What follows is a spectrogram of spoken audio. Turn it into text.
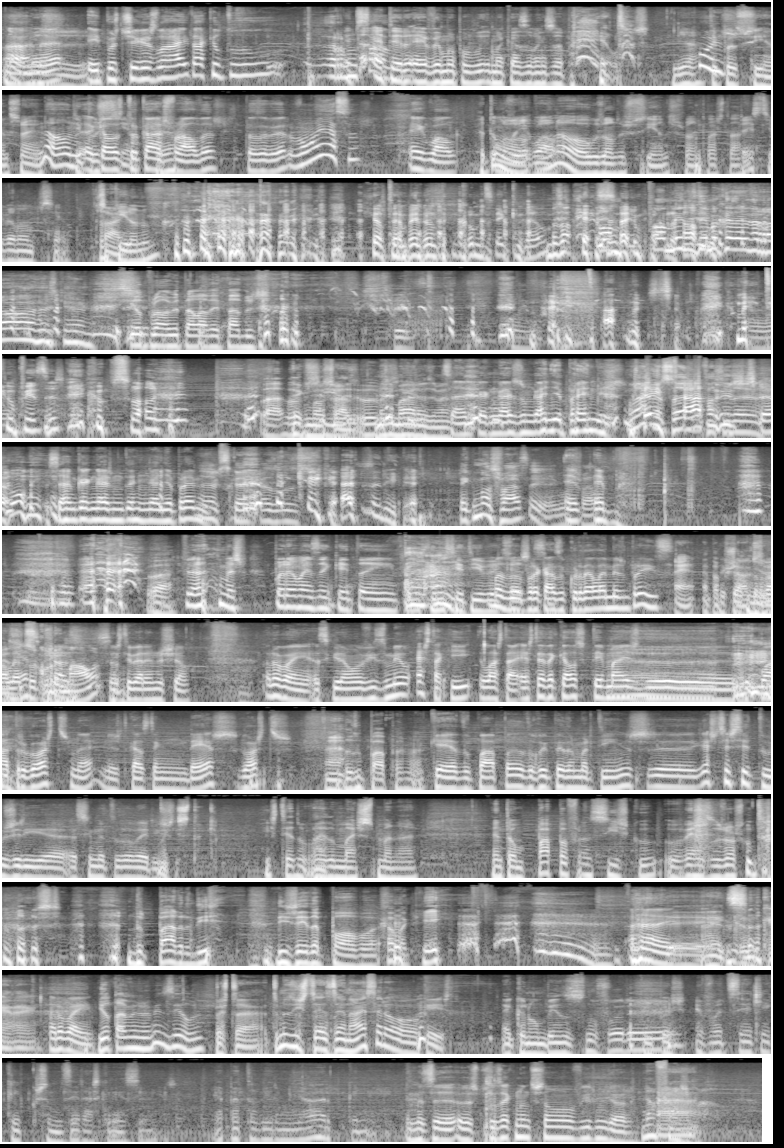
Não, Ah, mas, né? E depois tu chegas lá e está aquilo tudo arremessado. É, ter, é ver uma, publi- uma casa de banho para eles. Yeah, Pois. tipo as deficientes, não é? Não, Tipo os aquelas de cientes, trocar as é? fraldas, estás a ver? Vão a essas. É igual. Então Não é usam, igual. não, usam dos deficientes, pronto, lá está. Para isso tiver um paciente. Então tiram-no. Ele também não tem como dizer que não. Mas ao, ao, ao menos tem uma cadeira de rodas, cara. Ele provavelmente está lá deitado no chão. Está no chão. Como é que tu pensas que o pessoal. Vá, que é vamos que seguir, fazem? vamos Mas embora. Sabe que é que um gajo não ganha prémios? Não, não sei, não faço ideia. chão. Sabe que é que um gajo não tem não ganha prémios? É, se calhar por causa dos- Que gajo seria? É como eles fazem. É como É, eles fazem. é- Vá. Pronto, mas parabéns a quem tem, tem esta iniciativa. mas que ó, acho por acaso o cordel é mesmo para isso. É, é para puxar. cordel é se para correr puxar, mal, se eles estiverem no chão. Ora bem, a seguir é um aviso meu. Esta aqui, lá está, esta é daquelas que tem mais de 4 gostos, não é? Neste caso tem 10 gostos, É. Do Papa, não é? que é do Papa, do Rui Pedro Martins. Uh, este tens de ser tu, geria, acima de tudo, a ler Mas isto. isto aqui- Isto é do, é do mais semanário. Então, Papa Francisco vence os auscultadores de Padre Di- DJ da Póvoa. Olha aqui. Ai, Ai, que caralho. ora bem, Ele está mesmo a benzê-los. Pois está. Então, Mas isto é Zen Nicer ou o que é isto? É que eu não benzo se não for. E eh, depois eu vou dizer-lhe aquilo que costumo dizer às criancinhas. É para te ouvir melhor, pequenino. mas uh, as pessoas é que não te estão a ouvir melhor. Não faz Ah. mal.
